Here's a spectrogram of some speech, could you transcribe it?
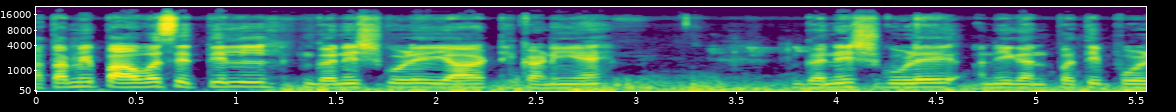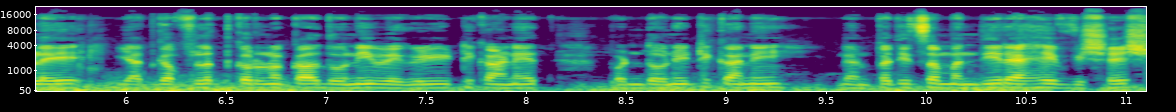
आता मी पावस येथील गणेश गुळे या ठिकाणी आहे. गणेश गुळे आणि गणपतीपुळे यात गफलत करू नका दोन्ही वेगळी ठिकाणे आहेत पण दोन्ही ठिकाणी गणपतीचं मंदिर आहे विशेष.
